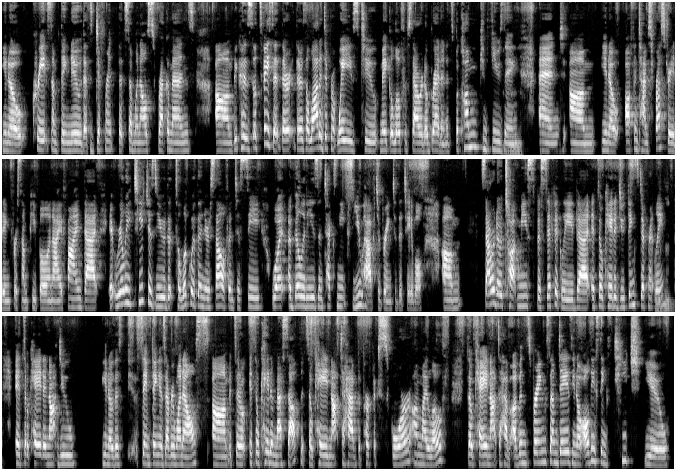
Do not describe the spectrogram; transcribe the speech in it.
you know, create something new that's different that someone else recommends. Um, because let's face it, there, there's a lot of different ways to make a loaf of sourdough bread and it's become confusing mm. and, um, you know, oftentimes frustrating for some people. And I find that it really teaches you to, to look within yourself and to see what abilities and techniques you have to bring to the table. Um, sourdough taught me specifically that it's okay to do things differently. Mm-hmm. It's okay to not do you know the same thing as everyone else. Um, it's a, it's okay to mess up. It's okay not to have the perfect score on my loaf. It's okay not to have oven springs some days. You know, all these things teach you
